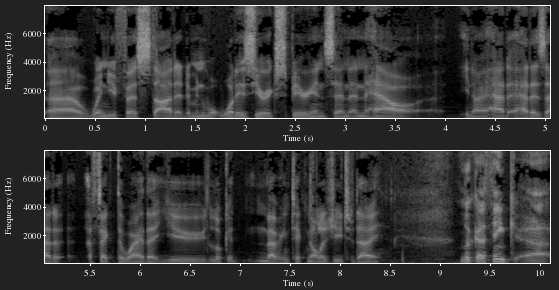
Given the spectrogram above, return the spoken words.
uh, when you first started. I mean, what, what is your experience and, and how you know how how does that affect the way that you look at mapping technology today? Look, I think uh,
